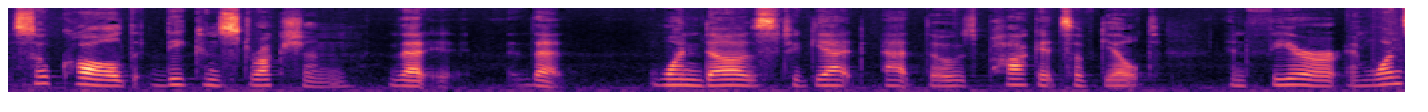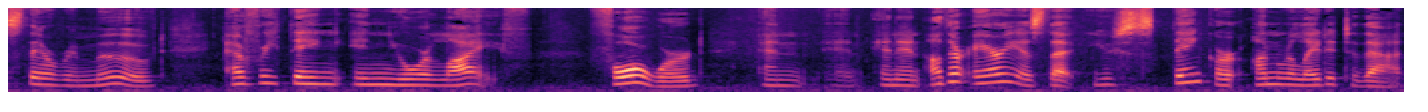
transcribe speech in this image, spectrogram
so-called deconstruction that that one does to get at those pockets of guilt and fear. And once they're removed, everything in your life forward and, and, and in other areas that you think are unrelated to that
